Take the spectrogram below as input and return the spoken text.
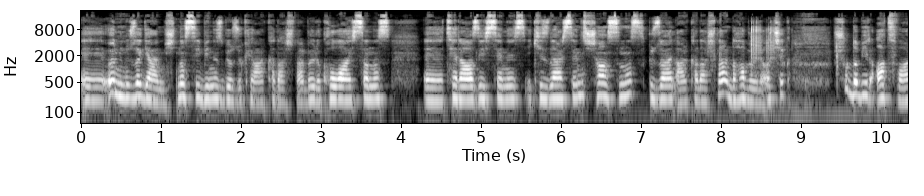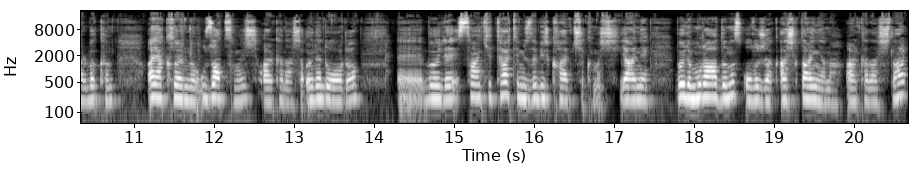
e, önünüze gelmiş. Nasibiniz gözüküyor arkadaşlar. Böyle kovaysanız, e, teraziyseniz, ikizlerseniz şansınız güzel arkadaşlar. Daha böyle açık. Şurada bir at var bakın. Ayaklarını uzatmış arkadaşlar öne doğru. E, böyle sanki tertemizde bir kalp çıkmış. Yani böyle muradınız olacak aşktan yana arkadaşlar.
